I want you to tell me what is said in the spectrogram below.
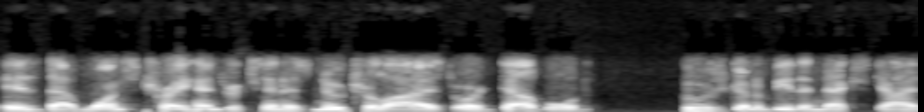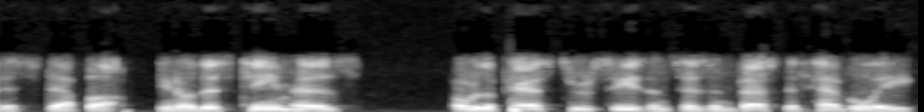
is that once Trey Hendrickson is neutralized or doubled, who's going to be the next guy to step up? You know, this team has, over the past two seasons, has invested heavily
